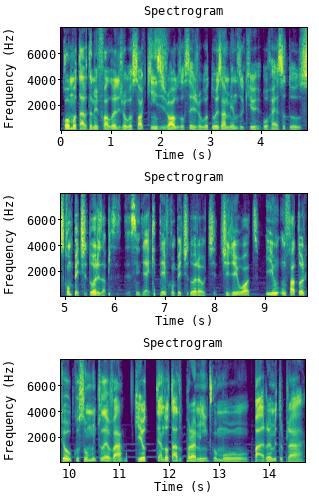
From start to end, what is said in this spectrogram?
Como o Otávio também falou, ele jogou só 15 jogos, ou seja, jogou dois a menos do que o resto dos competidores, assim, é que teve competidor, é o TJ Watt. E um, um, fator que eu costumo muito levar, que eu tenho adotado para mim como parâmetro para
